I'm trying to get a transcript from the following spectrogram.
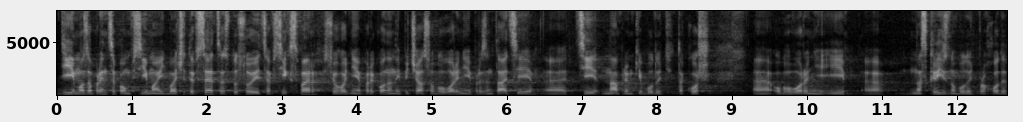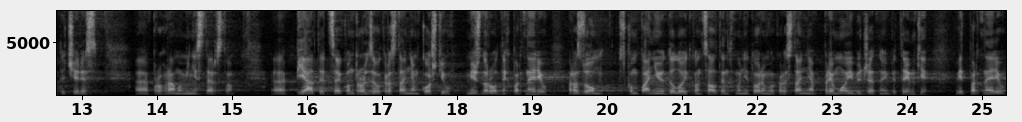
Діємо за принципом всі мають бачити все. Це стосується всіх сфер. Сьогодні я переконаний, під час обговорення і презентації е, ці напрямки будуть також е, обговорені і е, наскрізно будуть проходити через програму міністерства. П'яте це контроль за використанням коштів міжнародних партнерів. Разом з компанією Deloitte Consulting моніторимо використання прямої бюджетної підтримки від партнерів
